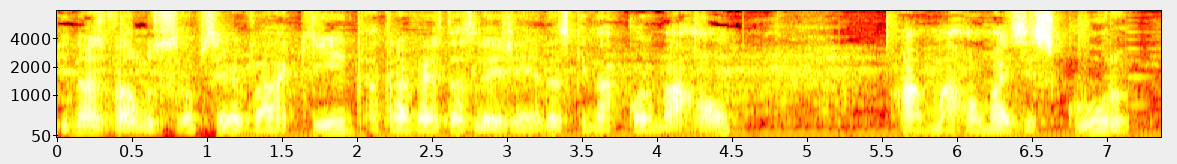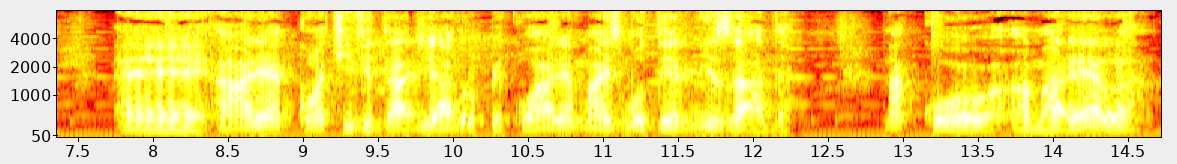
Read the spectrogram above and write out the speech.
E nós vamos observar aqui, através das legendas, que na cor marrom, a marrom mais escuro, é, área com atividade agropecuária mais modernizada. Na cor amarela,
